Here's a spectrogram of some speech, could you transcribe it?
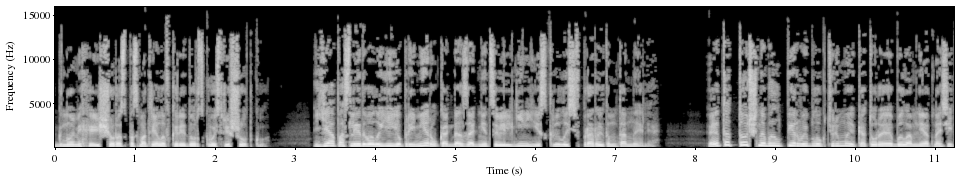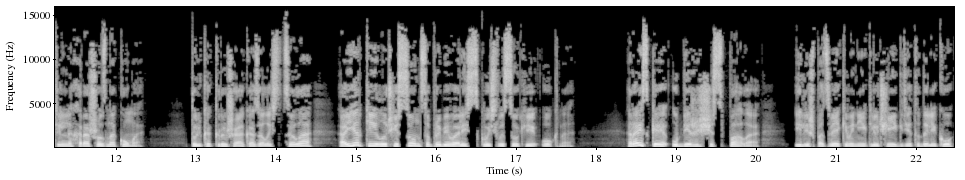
Гномиха еще раз посмотрела в коридор сквозь решетку. Я последовала ее примеру, когда задница Вильгиньи скрылась в прорытом тоннеле. Это точно был первый блок тюрьмы, которая была мне относительно хорошо знакома. Только крыша оказалась цела, а яркие лучи солнца пробивались сквозь высокие окна. Райское убежище спало, и лишь позвякивание ключей где-то далеко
